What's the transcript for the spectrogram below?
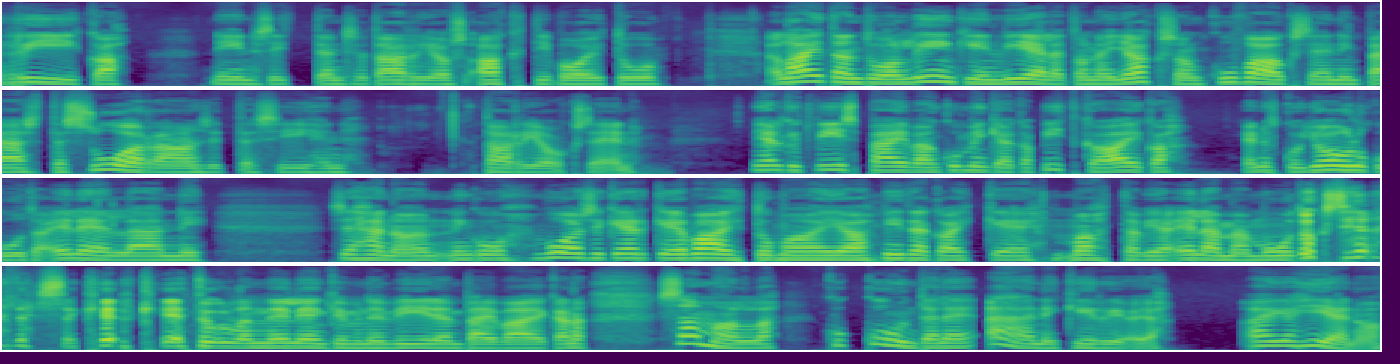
Riika, niin sitten se tarjous aktivoituu. Laitan tuon linkin vielä tuonne jakson kuvaukseen, niin pääsette suoraan sitten siihen tarjoukseen. 45 päivää on kumminkin aika pitkä aika, ja nyt kun joulukuuta elellään, niin sehän on niin kuin, vuosi kerkee vaihtumaan ja mitä kaikkea mahtavia elämänmuutoksia tässä kerkee tulla 45 päivän aikana samalla, kun kuuntelee äänikirjoja. Aika hienoa.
